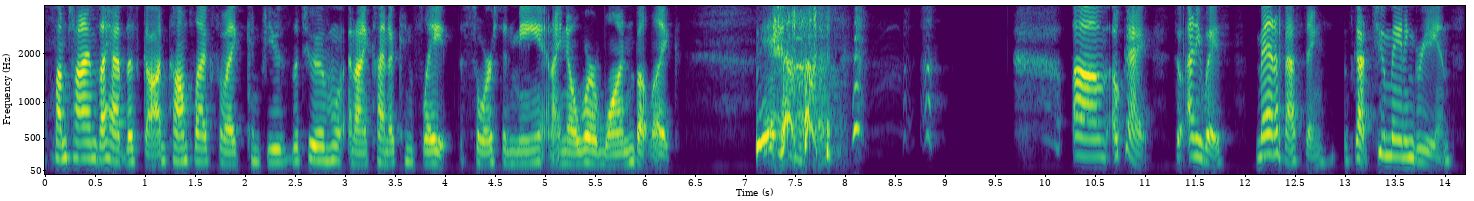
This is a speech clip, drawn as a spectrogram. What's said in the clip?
Sometimes I have this God complex, so I confuse the two of them and I kind of conflate the source and me. And I know we're one, but like, um, okay. So, anyways, manifesting. It's got two main ingredients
